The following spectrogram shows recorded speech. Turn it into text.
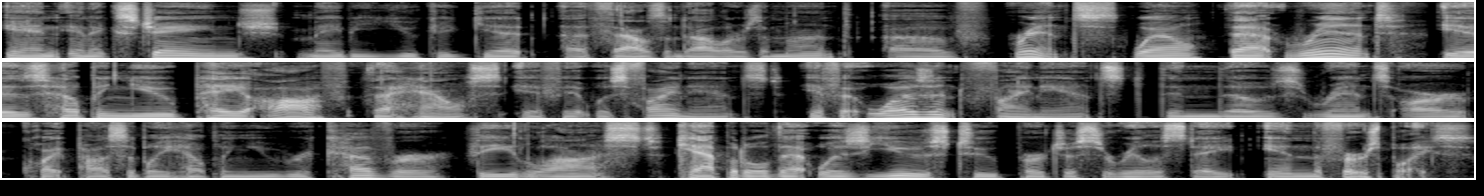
And in exchange, maybe you could get $1,000 a month of rents. Well, that rent is helping you pay off the house if it was financed. If it wasn't financed, then those rents are quite possibly helping you recover the lost capital that was used to purchase the real estate in the first place.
